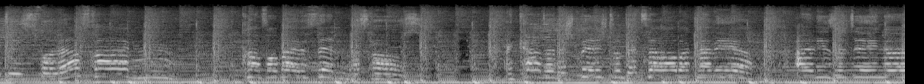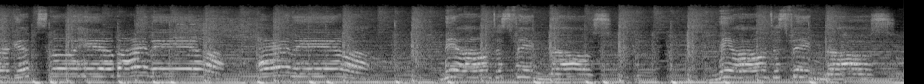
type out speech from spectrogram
Welt ist voller Fragen. Komm vorbei, wir finden was raus. Ein Kater, der spricht und ein Zauberklavier. All diese Dinge gibt's nur hier bei Mira. Hey Mira, Mira und das fliegende Haus. Mira und das fliegende Haus.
